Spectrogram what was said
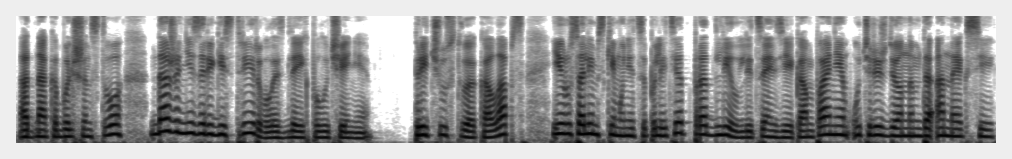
Однако большинство даже не зарегистрировалось для их получения. Причувствуя коллапс, Иерусалимский муниципалитет продлил лицензии компаниям, учрежденным до аннексии.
